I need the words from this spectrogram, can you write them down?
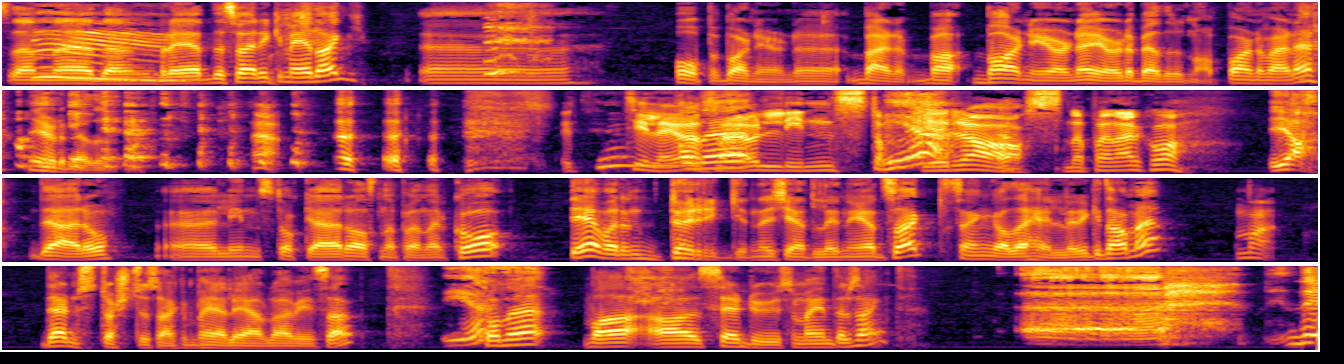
Så den, mm. den ble dessverre ikke med i dag. Uh, håper barnehjørnet, barne, ba, barnehjørnet gjør det bedre nå. Barnevernet gjør det bedre nå. I tillegg altså, er jo Linn Stokke Ja. rasende på NRK. Ja, det er hun. Eh, Linn Stokke er rasende på NRK. Det var en dørgende kjedelig nyhetssak, så den gadd jeg heller ikke ta med. Nei. Det er den største saken på hele jævla avisa. Yes. Tonje, hva eh, ser du som er interessant? Det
